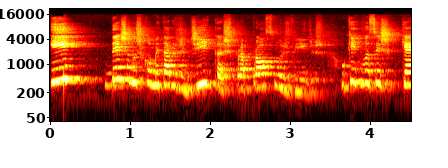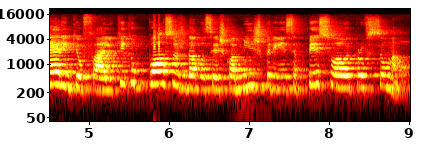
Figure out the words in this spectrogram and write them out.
e Deixa nos comentários dicas para próximos vídeos. O que, que vocês querem que eu fale? O que, que eu posso ajudar vocês com a minha experiência pessoal e profissional?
